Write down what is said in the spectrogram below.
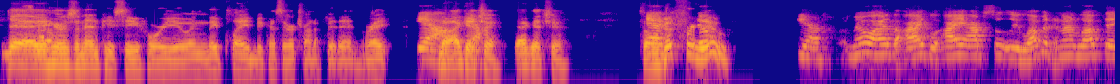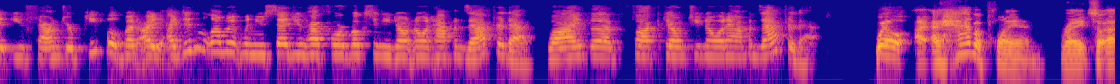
Yeah, So- here's an NPC for you, and they played because they were trying to fit in, right? yeah no, I get yeah, you. I get you. So And good for no- you. yeah no I, I i absolutely love it and i love that you found your people but i i didn't love it when you said you have four books and you don't know what happens after that why the fuck don't you know what happens after that Well, I, I have a plan, right? So I,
